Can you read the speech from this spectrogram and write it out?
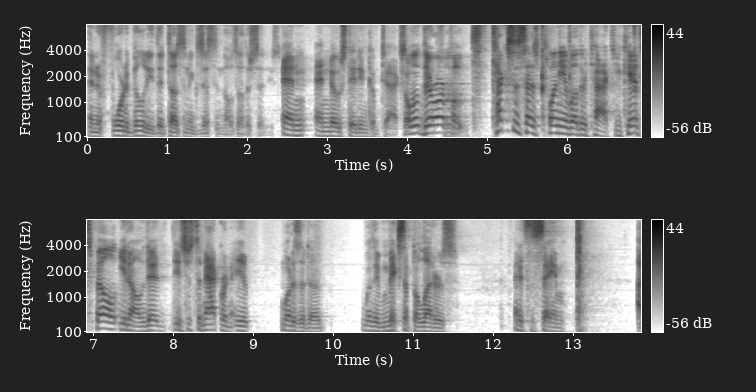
and affordability that doesn't exist in those other cities. And and no state income tax. Although there are Texas has plenty of other tax. You can't spell, you know, it's just an acronym. What is it? A, where they mix up the letters, and it's the same. I,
